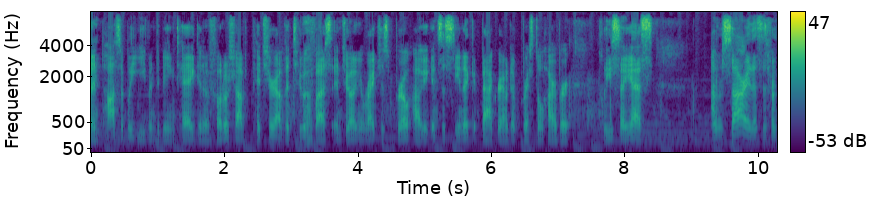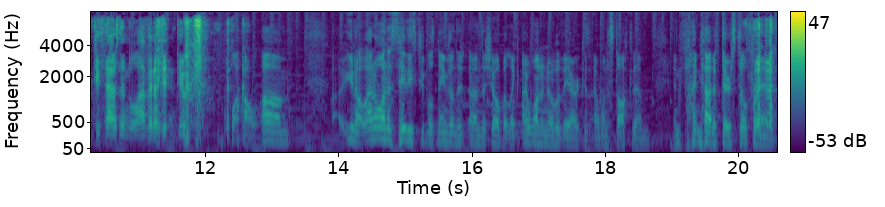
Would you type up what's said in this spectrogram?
and possibly even to being tagged in a photoshopped picture of the two of us enjoying a righteous bro hug against the scenic background of Bristol Harbor. Please say yes. I'm sorry, this is from 2011. I didn't do it. Wow. Um, you know, I don't want to say these people's names on the on the show, but like, I want to know who they are because I want to stalk them and find out if they're still friends.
